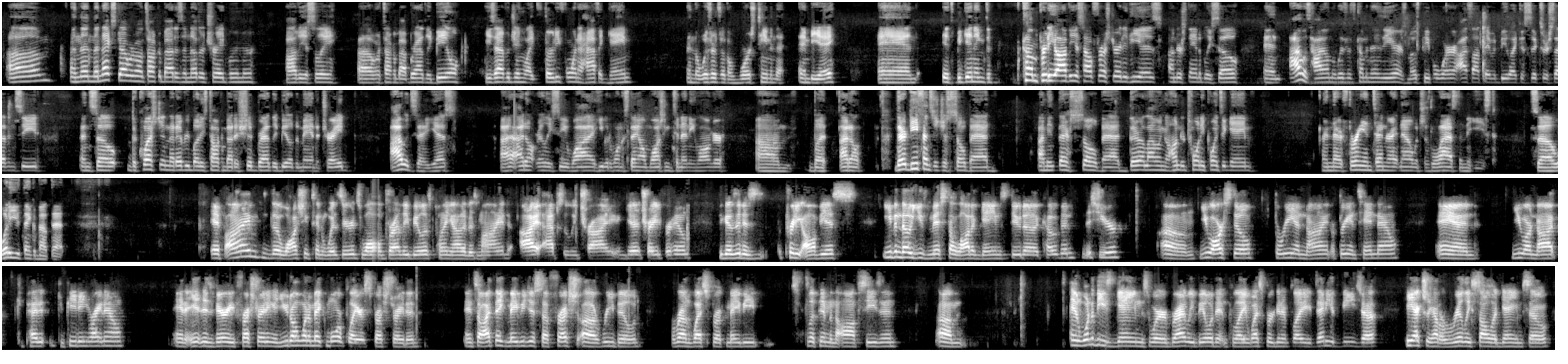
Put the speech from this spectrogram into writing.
um, and then the next guy we're going to talk about is another trade rumor. Obviously, uh, we're talking about Bradley Beal. He's averaging like 34 and a half a game, and the Wizards are the worst team in the NBA. And it's beginning to become pretty obvious how frustrated he is, understandably so. And I was high on the Wizards coming into the year, as most people were. I thought they would be like a six or seven seed. And so the question that everybody's talking about is should Bradley Beal demand a trade? I would say yes. I, I don't really see why he would want to stay on Washington any longer. Um, but I don't. Their defense is just so bad. I mean, they're so bad. They're allowing 120 points a game, and they're three and ten right now, which is last in the East. So, what do you think about that? If I'm the Washington Wizards while Bradley Beal is playing out of his mind, I absolutely try and get a trade for him because it is pretty obvious. Even though you've missed a lot of games due to COVID this year, um, you are still three and nine or three and ten now, and you are not competi- competing right now, and it is very frustrating. And you don't want to make more players frustrated, and so I think maybe just a fresh uh, rebuild around Westbrook, maybe flip him in the off season. Um, and one of these games where Bradley Beal didn't play, Westbrook didn't play, Deni Avdija, he actually had a really solid game. So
